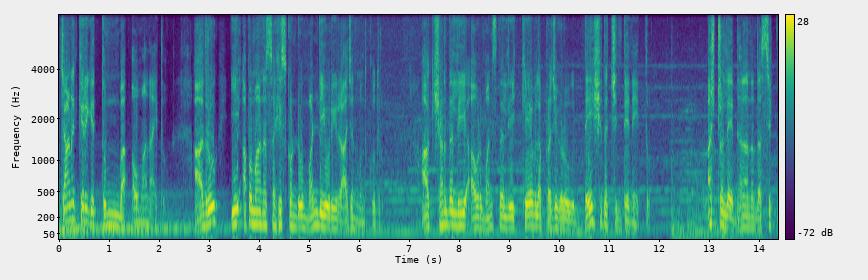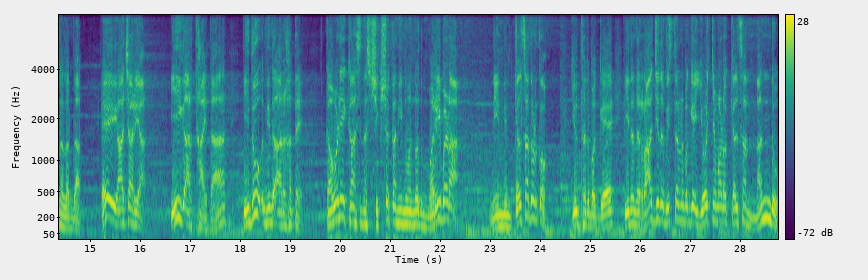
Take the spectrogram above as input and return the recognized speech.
ಚಾಣಕ್ಯರಿಗೆ ತುಂಬಾ ಅವಮಾನ ಆಯಿತು. ಆದ್ರೂ ಈ ಅಪಮಾನ ಸಹಿಸಿಕೊಂಡು ಮಂಡಿಯೂರಿ ರಾಜನ್ ಮುಂದೆ ಕೂದ್ರು ಆ ಕ್ಷಣದಲ್ಲಿ ಅವ್ರ ಮನಸ್ಸಿನಲ್ಲಿ ಕೇವಲ ಪ್ರಜೆಗಳು ದೇಶದ ಚಿಂತೆನೇ ಇತ್ತು. ಅಷ್ಟರಲ್ಲೇ ಧನಾನಂದ ಸಿಟ್ನಲ್ಲಂದ, ಏಯ್ ಆಚಾರ್ಯ, ಈಗ ಅರ್ಥ ಆಯ್ತಾ? ಇದು ನಿನ್ನ ಅರ್ಹತೆ. ಕವಡೆ ಕಾಸಿನ ಶಿಕ್ಷಕ ನೀನು ಅನ್ನೋದು ಮರಿಬೇಡ. ನೀನ್ ನಿನ್ ಕೆಲಸ ದೊಡ್ಕೋ. ಯುದ್ಧದ ಬಗ್ಗೆ ಈ ನನ್ನ ರಾಜ್ಯದ ವಿಸ್ತರಣೆ ಬಗ್ಗೆ ಯೋಚನೆ ಮಾಡೋ ಕೆಲಸ ನಂದು.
